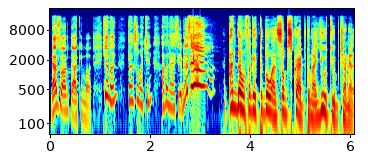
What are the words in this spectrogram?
That's what I'm talking about. Yeah, man. Thanks for watching. Have a nice day. Bless you. And don't forget to go and subscribe to my YouTube channel.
